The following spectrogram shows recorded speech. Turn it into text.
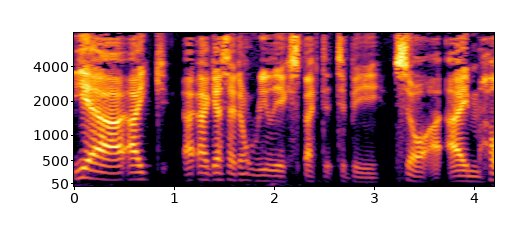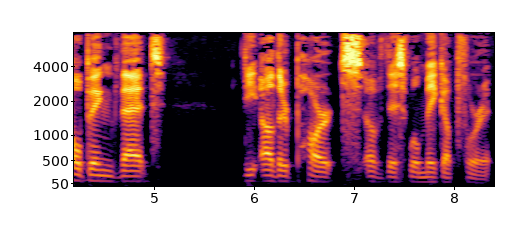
Yeah, I, I guess I don't really expect it to be. So I, I'm hoping that the other parts of this will make up for it.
